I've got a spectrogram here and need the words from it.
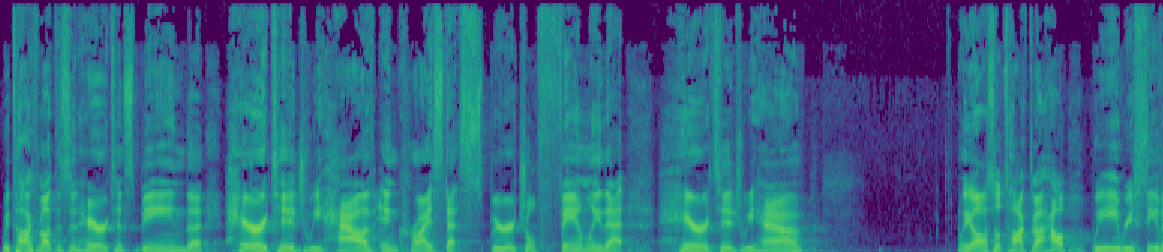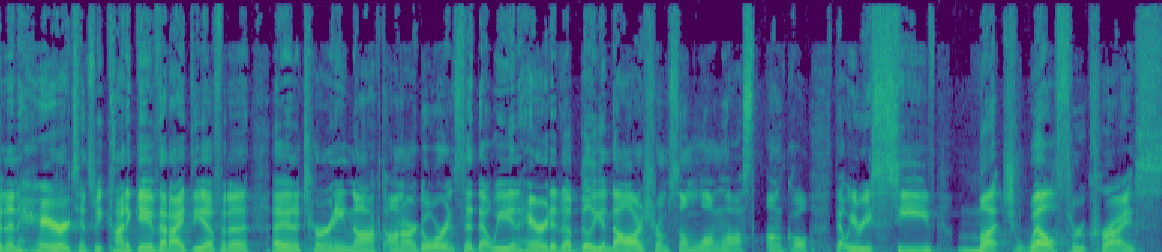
We talked about this inheritance being the heritage we have in Christ, that spiritual family, that heritage we have. We also talked about how we receive an inheritance. We kind of gave that idea if an, uh, an, attorney knocked on our door and said that we inherited a billion dollars from some long lost uncle, that we receive much wealth through Christ.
